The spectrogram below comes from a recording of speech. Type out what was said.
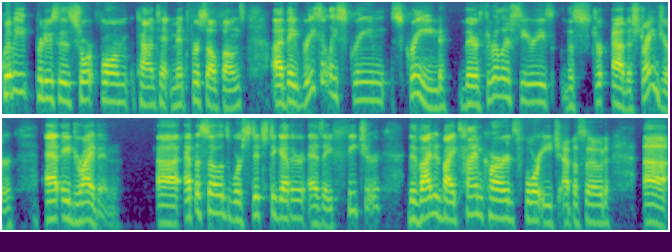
Quibi produces short form content meant for cell phones. Uh, they recently screen, screened their thriller series, The Str- uh, The Stranger, at a drive-in. Uh, episodes were stitched together as a feature, divided by time cards for each episode. Uh,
